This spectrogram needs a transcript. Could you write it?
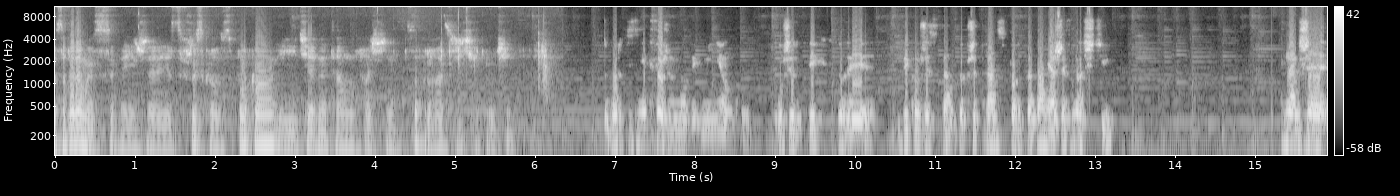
Zawiadomić Sydney, że jest wszystko spoko i idziemy tam właśnie zaprowadzić ludzi. Bortis nie tworzył nowych minionków. Użył tych, które wykorzystał do przetransportowania żywności. Jednakże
